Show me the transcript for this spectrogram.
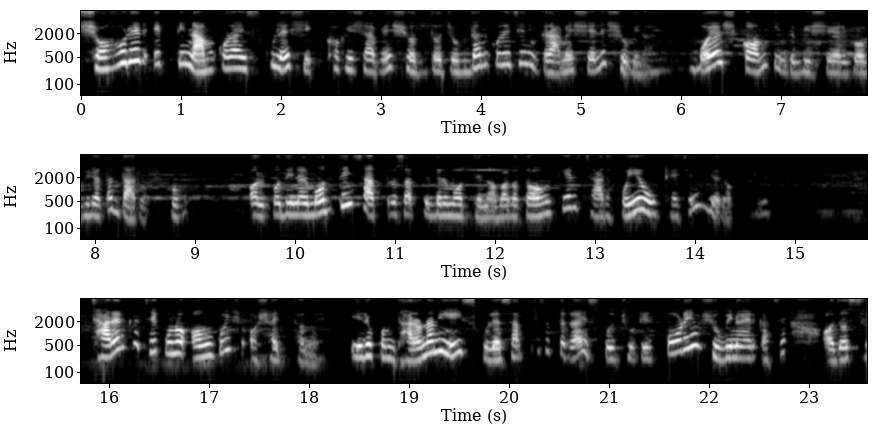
শহরের একটি নামকরা স্কুলে শিক্ষক হিসাবে সদ্য যোগদান করেছেন গ্রামের ছেলে সুবিনয়। বয়স কম, কিন্তু বিষয়ের গভীরতা দারুণ। খুব অল্প দিনের মধ্যেই ছাত্রছাত্রীদের মধ্যে নবাগত অঙ্কের ছাড় হয়ে উঠেছেন জনপ্রিয়। ছাড়ের কাছে কোনো অঙ্কই অসাধ্য নয়। এরকম ধারণা নিয়েই স্কুলের ছাত্রছাত্রীরা স্কুল ছুটির পরেও সুবিনয়ের কাছে অজস্র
